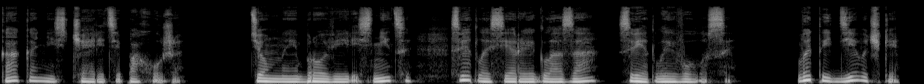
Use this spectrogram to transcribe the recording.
как они с Чарити похожи. Темные брови и ресницы, светло-серые глаза, светлые волосы. В этой девочке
